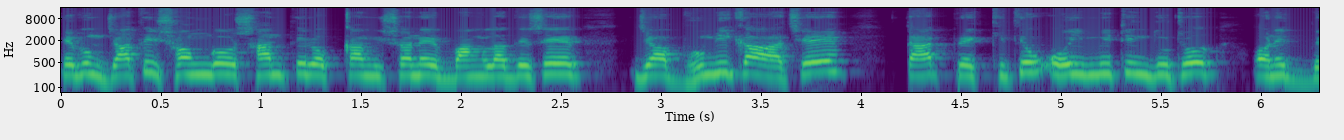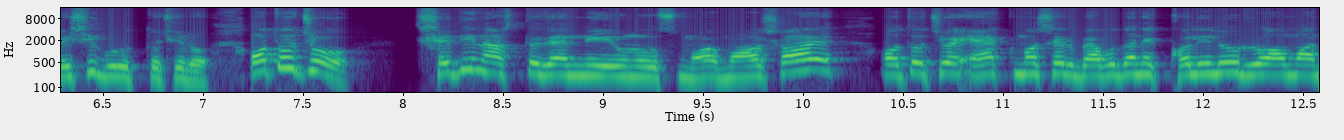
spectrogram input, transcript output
এবং জাতিসংঘ শান্তিরক্ষা মিশনের বাংলাদেশের যা ভূমিকা আছে তার প্রেক্ষিতে ওই মিটিং দুটোর অনেক বেশি গুরুত্ব ছিল। অথচ সেদিন আসতে দেননি ইউনুস মহাশয়, অথচ এক মাসের ব্যবধানে খলিলুর রহমান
